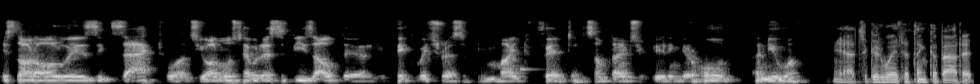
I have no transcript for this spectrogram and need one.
it's not always exact ones. You almost have recipes out there and you pick which recipe might fit. And sometimes you're creating your own, a new one. Yeah, it's a good way to think about it.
